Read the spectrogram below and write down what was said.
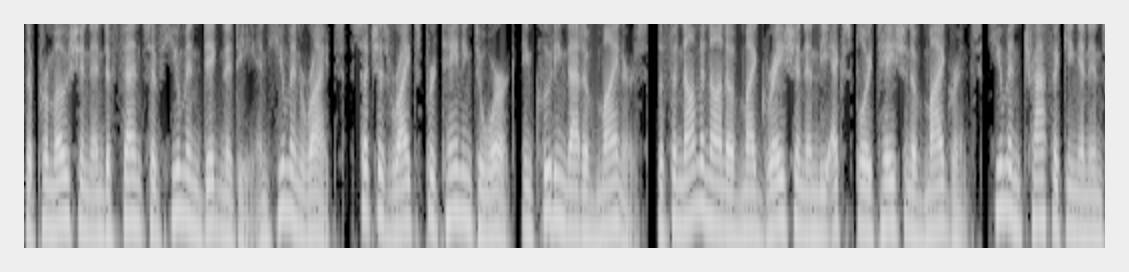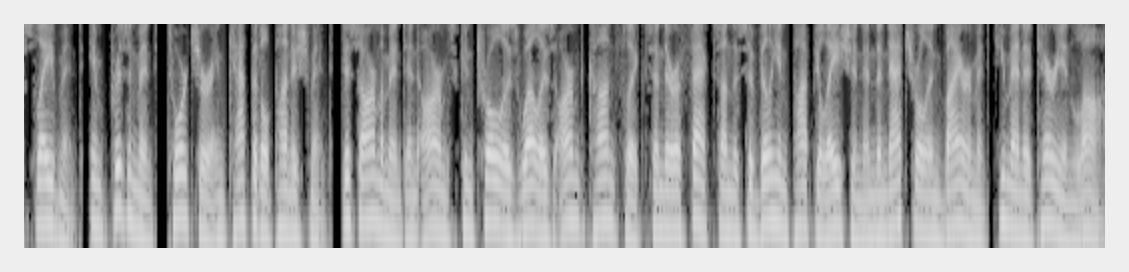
the promotion and defense of human dignity and human rights, such as rights pertaining to work, including that of minors, the phenomenon of migration and the exploitation of migrants, human trafficking and enslavement, imprisonment, torture and capital punishment, disarmament and arms control as well as armed conflicts and their effects on the civilian population and the natural environment humanitarian law.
